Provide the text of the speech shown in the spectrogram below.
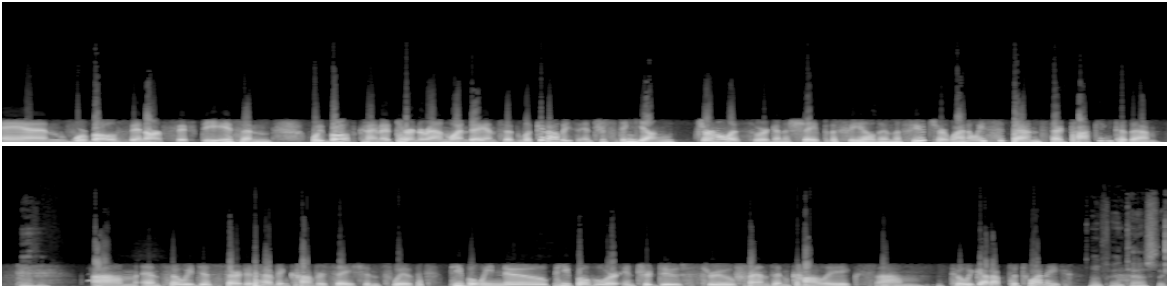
and we're both in our 50s, and we both kind of turned around one day and said, "Look at all these interesting young journalists who are going to shape the field in the future. Why don't we sit down and start talking to them?" Um, and so we just started having conversations with people we knew, people who were introduced through friends and colleagues, um, until we got up to 20. Oh, fantastic.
